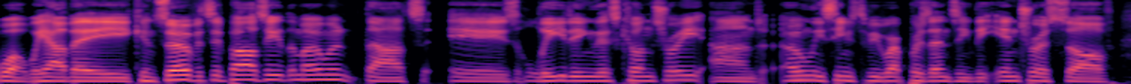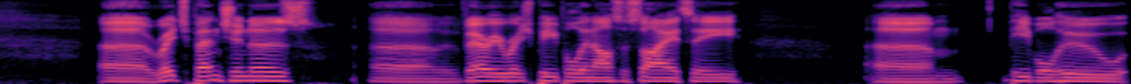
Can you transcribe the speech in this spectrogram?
what we have a conservative party at the moment that is leading this country and only seems to be representing the interests of uh, rich pensioners, uh, very rich people in our society, um, people who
